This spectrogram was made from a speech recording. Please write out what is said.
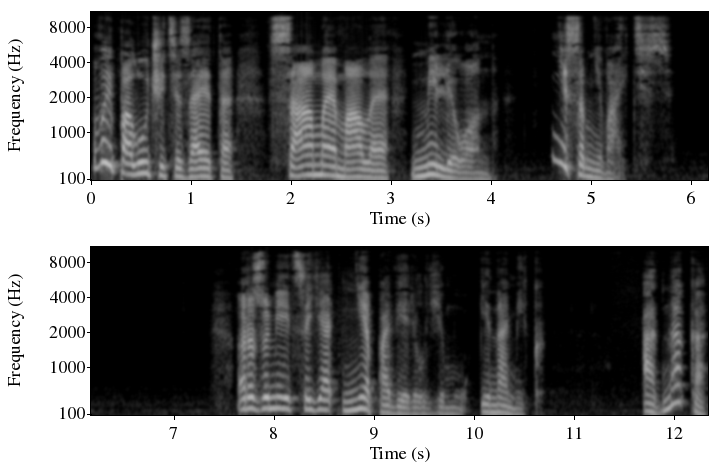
вы получите за это самое малое миллион, не сомневайтесь». Разумеется, я не поверил ему и на миг. Однако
